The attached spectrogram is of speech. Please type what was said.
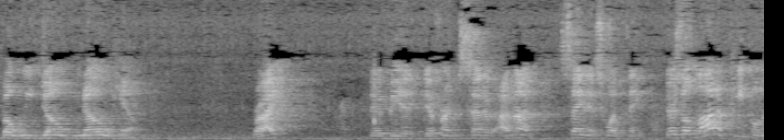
but we don't know him. Right? There'd be a different set of. I'm not saying it's one thing. There's a lot of people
